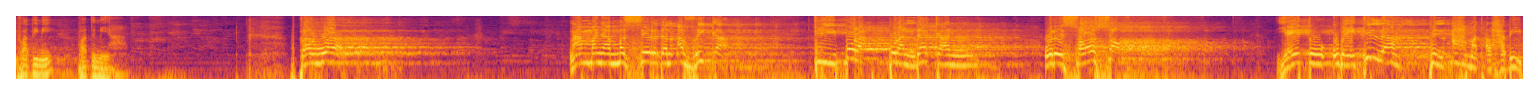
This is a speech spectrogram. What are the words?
Fatimi Fatimiyah. Bahwa namanya Mesir dan Afrika diporak-porandakan oleh sosok yaitu Ubaidillah bin Ahmad Al-Habib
